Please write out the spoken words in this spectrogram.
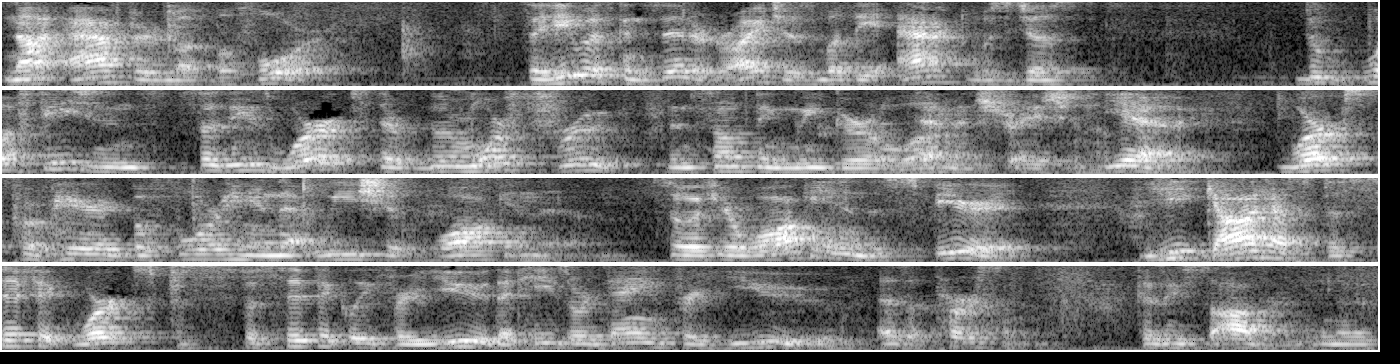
Not after, but before. So he was considered righteous, but the act was just the Ephesians. So these works, they're they're more fruit than something we girdle up. Demonstration. Yeah, works prepared beforehand that we should walk in them. So if you're walking in the Spirit, he God has specific works spe- specifically for you that He's ordained for you as a person, because He's sovereign, you know,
